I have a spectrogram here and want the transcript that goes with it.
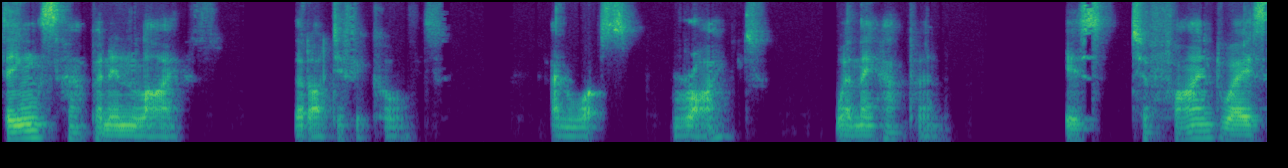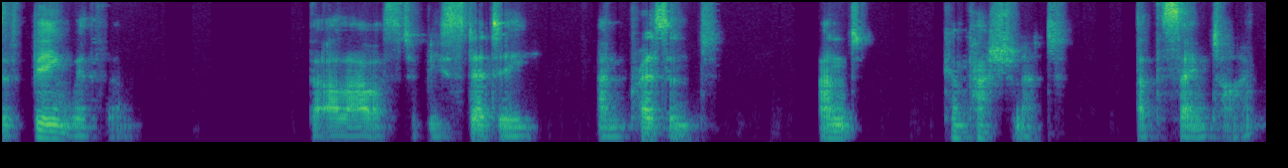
Things happen in life that are difficult. And what's right when they happen is to find ways of being with them that allow us to be steady and present and compassionate at the same time.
